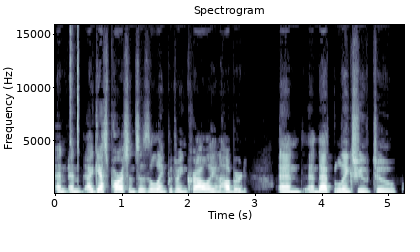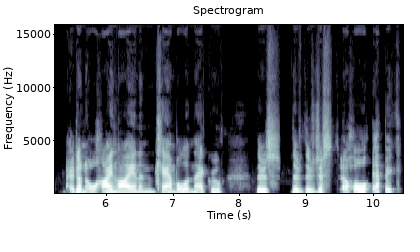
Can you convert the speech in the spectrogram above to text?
and and I guess Parsons is the link between Crowley and Hubbard, and and that links you to I don't know Heinlein and Campbell and that group. There's there's there's just a whole epic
